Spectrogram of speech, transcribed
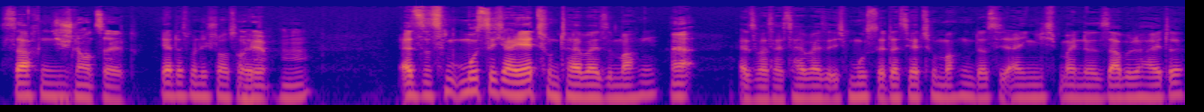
Sachen. Die Schnauze hält. ja, dass man die Schnauze hält. Okay. Mhm. Also das musste ich ja jetzt schon teilweise machen. Ja. Also was heißt teilweise, ich musste das jetzt schon machen, dass ich eigentlich meine Sabbel halte.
